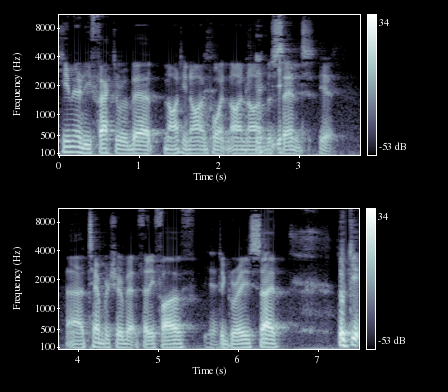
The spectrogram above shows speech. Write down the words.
Humidity factor of about ninety nine point nine nine percent. yeah, uh, temperature about 35 Yeah. degrees. So, look, you,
